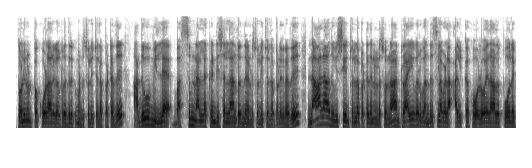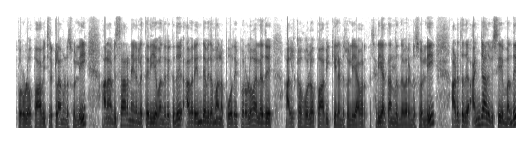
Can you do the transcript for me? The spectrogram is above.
தொழில்நுட்ப கோளாறுகள் இருந்திருக்கும் என்று சொல்லி சொல்லப்பட்டது. அதுவும் இல்லை. பஸ்ஸும் நல்ல கண்டிஷன்லாம் இருந்தது என்று சொல்லி சொல்லப்படுகிறது. நாலாவது விஷயம் சொல்லப்பட்டது என்று சொன்னால் டிரைவர் வந்து சில வேளை அல்கஹோலோ ஏதாவது போதைப் பொருளோ பாவிச்சிருக்கலாம் என்று சொல்லி ஆனால் விசாரணைகளில் தெரிய வந்திருக்குது. அவர் எந்த விதமான போதைப் பொருளோ அல்லது அல்கஹோலோ பாவிக்கல் என்று சொல்லி அவர் சரியாக தான் இருந்தவர் என்று சொல்லி அடுத்தது அஞ்சாவது விஷயம் வந்து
